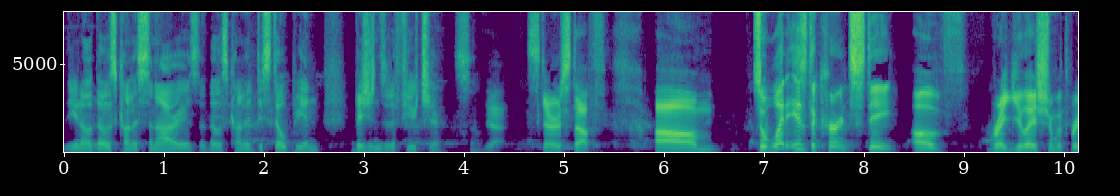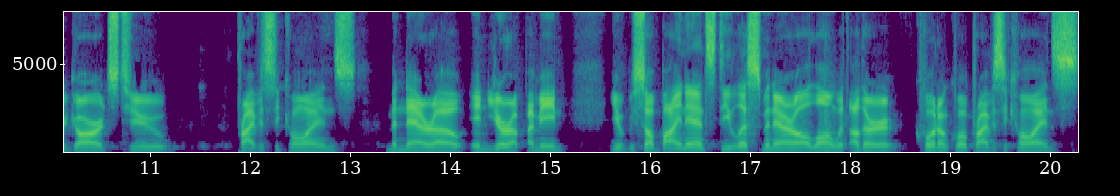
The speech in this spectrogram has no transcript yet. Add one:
you know those kind of scenarios or those kind of dystopian visions of the future. So yeah, scary stuff. Um, so, what is the current state of regulation with regards to privacy coins, Monero in Europe? I mean, you, we saw Binance delist Monero along with other quote unquote privacy coins.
